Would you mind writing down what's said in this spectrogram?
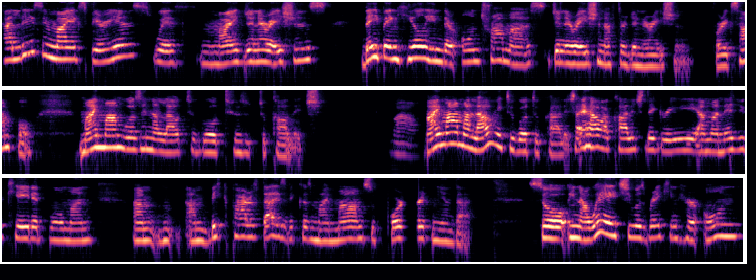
at least in my experience with my generations, they've been healing their own traumas generation after generation. For example, my mom wasn't allowed to go to, to college. Wow. My mom allowed me to go to college. I have a college degree. I'm an educated woman um, I'm a big part of that is because my mom supported me in that. So in a way, she was breaking her own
